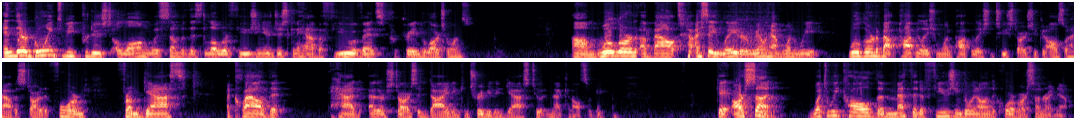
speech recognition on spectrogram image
and they're going to be produced along with some of this lower fusion. You're just going to have a few events for creating the larger ones. Um, we'll learn about. I say later. We only have one week. We'll learn about population one, population two stars. You can also have a star that formed from gas, a cloud that had other stars that died and contributed gas to it, and that can also be. Okay, our sun. What do we call the method of fusion going on in the core of our sun right now?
